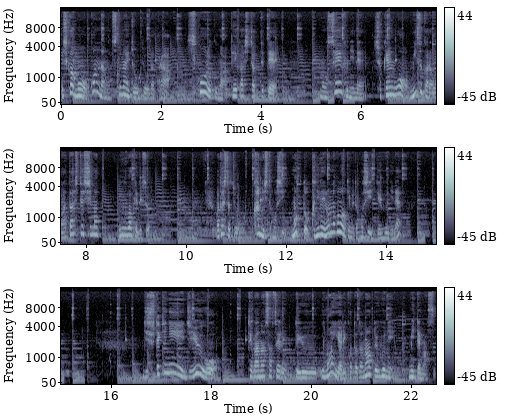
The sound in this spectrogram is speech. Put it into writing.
と。しかも困難が少ない状況だから思考力が低下しちゃっててもう政府にね主権を自ら渡してしまうわけですよ。私たちを管理してほしい。もっと国がいろんなことを決めてほしいっていうふうにね。自主的に自由を手放させるっていううまいやり方だなというふうに見てます、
